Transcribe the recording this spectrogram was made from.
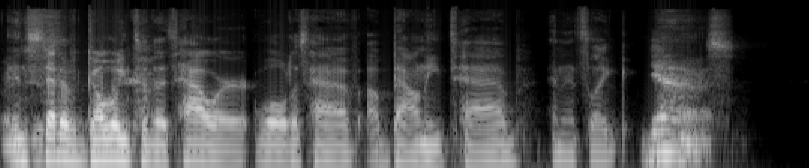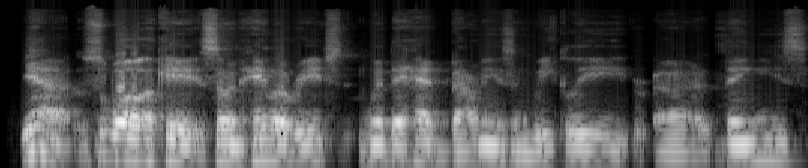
It's instead just- of going to the tower, we'll just have a bounty tab and it's like Yeah. bounties. Yeah. So, well, okay. So in Halo Reach, when they had bounties and weekly uh, thingies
